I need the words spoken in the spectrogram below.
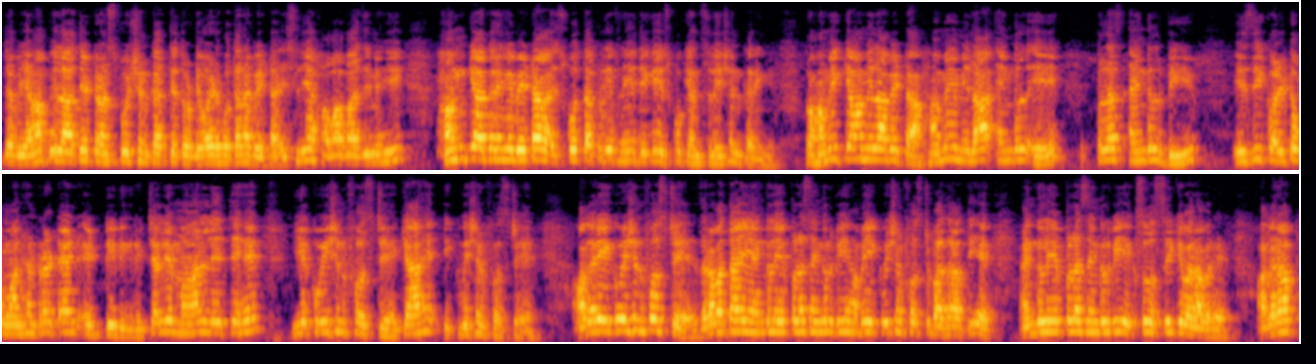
जब यहाँ पे लाते ट्रांसपोर्शन करते तो डिवाइड होता ना बेटा। इसलिए हवाबाजी में ही हम क्या करेंगे बेटा? इसको तकलीफ़ नहीं देंगे, इसको कैंसिलेशन करेंगे। तो हमें क्या मिला बेटा? हमें मिला angle A plus angle B is equal to one hundred and eighty degree चलिए मान लेते हैं, ये इक्वेशन फ़र्स्ट है। क्या है? इक्वेशन फ़र्स्ट है। अगर इक्वेशन फ़र्स्ट है, जरा बताइए angle A plus angle B हमें इक्वेशन फ़र्स्ट बताती है। Angle A plus angle B 180 के बराबर है। अगर आप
